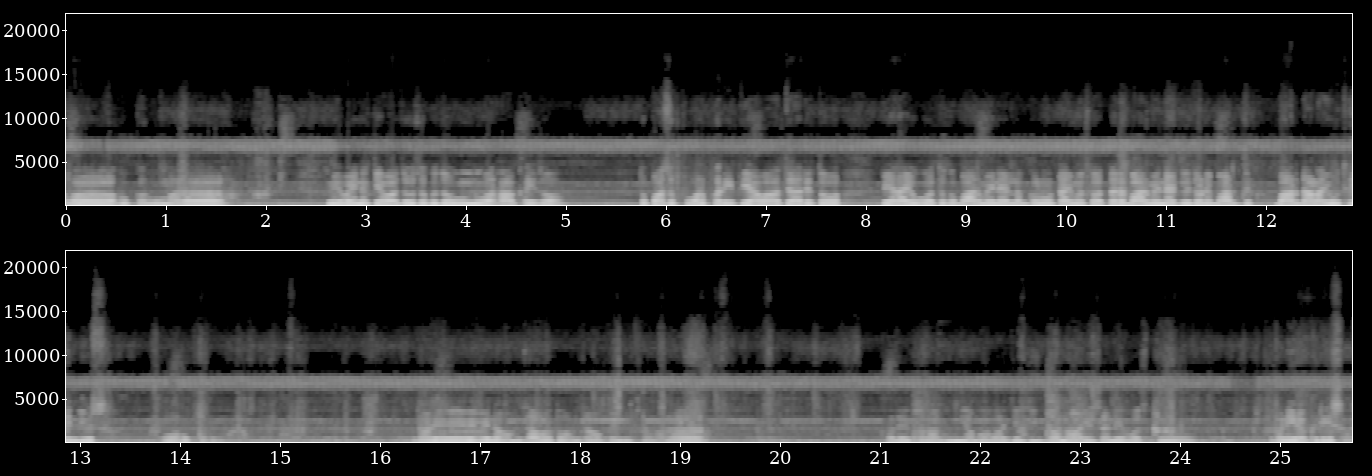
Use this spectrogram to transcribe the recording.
હવે શું કરવું મારે? વેવાઈને કહેવા જઉં છું કે જો ઊનનું હા ખાઈ જાઓ તો પાછું પોર ફરીથી આવે. અત્યારે તો પહેલાં એવું હતું કે બાર મહિના એટલે ઘણો ટાઈમ હતો. અત્યારે બાર મહિના એટલે જોડે બાર બાર દાડા એવું થઈ ગયું હવે શું કરવું મારે? જાણે વેવાઈને સમજાવો તો સમજાવો કઈ રીતે મારે. ખરેખર આ દુનિયામાં હવા જે જીવવાનું આવી છે ને એ વસ્તુ ઘણી અઘરી છે.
